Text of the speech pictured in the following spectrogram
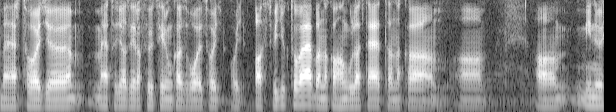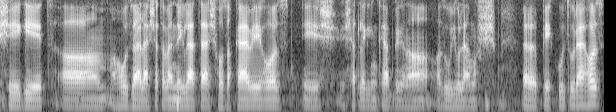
mert hogy, mert hogy azért a fő célunk az volt, hogy, hogy azt vigyük tovább, annak a hangulatát, annak a, a, a minőségét, a, a hozzáállását a vendéglátáshoz, a kávéhoz, és, és hát leginkább igen, a, az új hullámos pékkultúrához.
